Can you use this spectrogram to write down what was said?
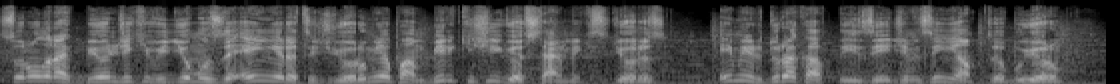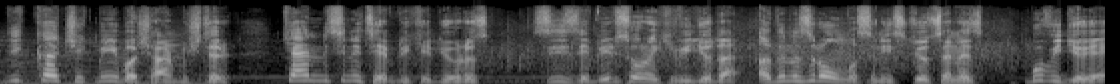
Son olarak bir önceki videomuzda en yaratıcı yorum yapan bir kişiyi göstermek istiyoruz. Emir Durak adlı izleyicimizin yaptığı bu yorum dikkat çekmeyi başarmıştır. Kendisini tebrik ediyoruz. Siz de bir sonraki videoda adınızın olmasını istiyorsanız bu videoya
